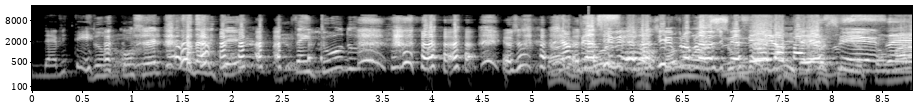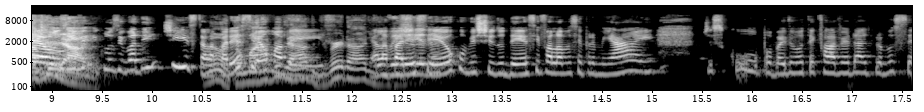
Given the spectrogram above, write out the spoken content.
Deve ter. Do- com certeza deve ter. Tem tudo. Eu já, Cara, eu já tive, eu já tive problema de assunto pessoa aqui, de tipo aparecer. assim, eu tô Céu. maravilhado. Inclusive, inclusive uma dentista, ela Não, apareceu uma vez. De verdade. Ela Um vestido. apareceu com o vestido desse e falava assim pra mim, ai, desculpa, mas eu vou ter que falar a verdade pra você.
